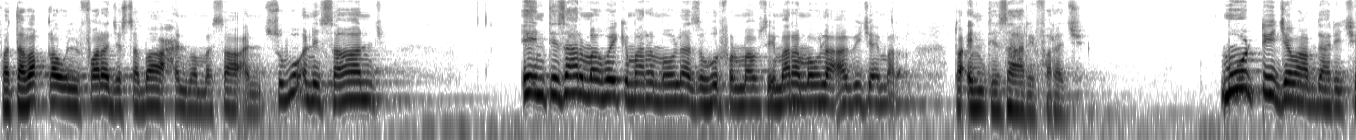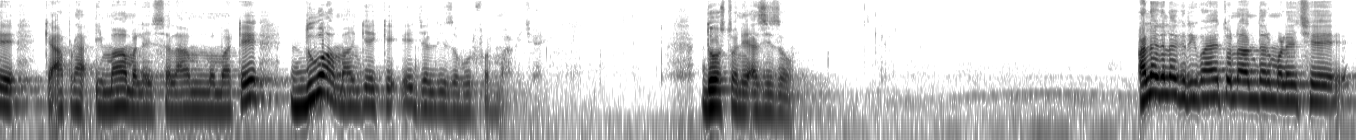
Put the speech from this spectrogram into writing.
ફતવક્કઉલ ફરજ સબાહન વ મસાઅન સુબહ અને સાંજ એ ઇંતજારમાં હોય કે મારા મૌલા ઝહુર ફરમાવશે, મારા મૌલા આવી જાય, મારા તો આ ઇંતઝાર એ ફરજ. મોટી જવાબદારી છે કે આપણા ઇમામ સલામ માટે દુઆ માંગીએ કે એ જલ્દી ઝહૂર ફરમાવી જાય. દોસ્તોને, અઝીઝો, અલગ અલગ રિવાયતોના અંદર મળે છે,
